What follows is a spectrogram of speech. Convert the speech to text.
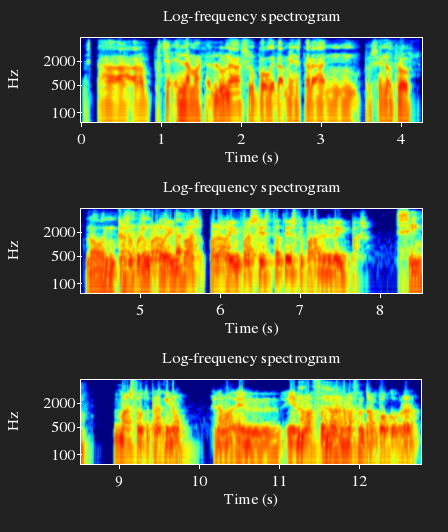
está pues, en la Amazon Luna, supongo que también estarán pues en otros, ¿no? En Claro, pero PS5 para Game. Pass, para Game Pass si está tienes que pagar el Game Pass. Sí, Más lo otro, pero aquí no. En y en Amazon, no. bueno, en Amazon tampoco, claro.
